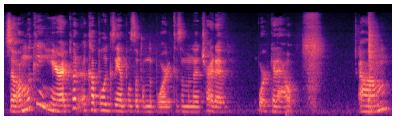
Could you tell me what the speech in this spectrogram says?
So I'm looking here, I put a couple examples up on the board because I'm going to try to work it out. Um,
